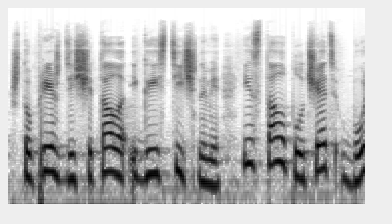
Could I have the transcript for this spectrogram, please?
что прежде считала эгоистичными, и стала получать больше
